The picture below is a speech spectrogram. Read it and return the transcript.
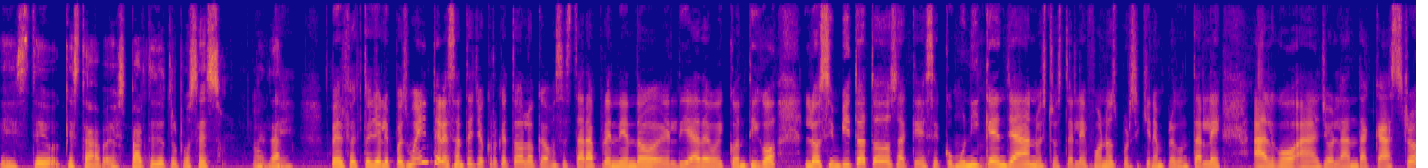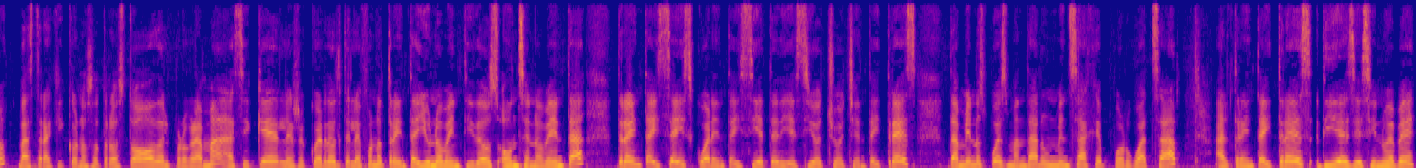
este, que está, es parte de otro proceso. ¿Verdad? Perfecto, Yoli. Pues muy interesante. Yo creo que todo lo que vamos a estar aprendiendo el día de hoy contigo. Los invito a todos a que se comuniquen ya a nuestros teléfonos por si quieren preguntarle algo a Yolanda Castro. Va a estar aquí con nosotros todo el programa. Así que les recuerdo el teléfono 31 22 11 90, 36 47 18 83. También nos puedes mandar un mensaje por WhatsApp al 33 10 19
